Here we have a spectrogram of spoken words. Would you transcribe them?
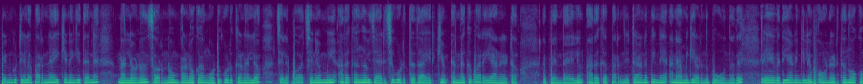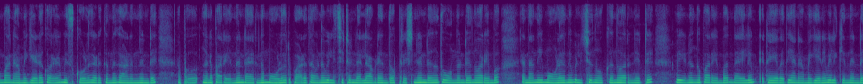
പെൺകുട്ടികളെ പറഞ്ഞയക്കണമെങ്കിൽ തന്നെ നല്ലോണം സ്വർണവും പണമൊക്കെ അങ്ങോട്ട് കൊടുക്കണമല്ലോ. ചിലപ്പോൾ അച്ഛനും അമ്മയും അതൊക്കെ അങ്ങ് വിചാരിച്ച് കൊടുത്തതായിരിക്കും എന്നൊക്കെ പറയുകയാണ് കേട്ടോ. അപ്പോൾ എന്തായാലും അതൊക്കെ പറഞ്ഞിട്ടാണ് പിന്നെ അനാമിക അവിടെ നിന്ന് പോകുന്നത്. രേവതിയാണെങ്കിലും ഫോൺ എടുത്ത് നോക്കുമ്പോൾ അനാമികയുടെ കുറേ മിസ് കോൾ കിടക്കുന്നത് കാണുന്നുണ്ട്. അപ്പോൾ ഇങ്ങനെ പറയുന്നുണ്ടായിരുന്നു മോൾ ഒരുപാട് തവണ വിളിച്ചിട്ടുണ്ടല്ലോ അവിടെ എന്തോ പ്രശ്നമുണ്ടെന്ന് തോന്നുന്നുണ്ട് എന്ന് പറയുമ്പോൾ എന്നാൽ നീ മോളെ ഒന്ന് വിളിച്ചു നോക്കുമെന്ന് പറഞ്ഞിട്ട് വീണു അങ്ങ് പറയുമ്പോൾ എന്തായാലും രേവതി അനാമികേനെ വിളിക്കുന്നുണ്ട്.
